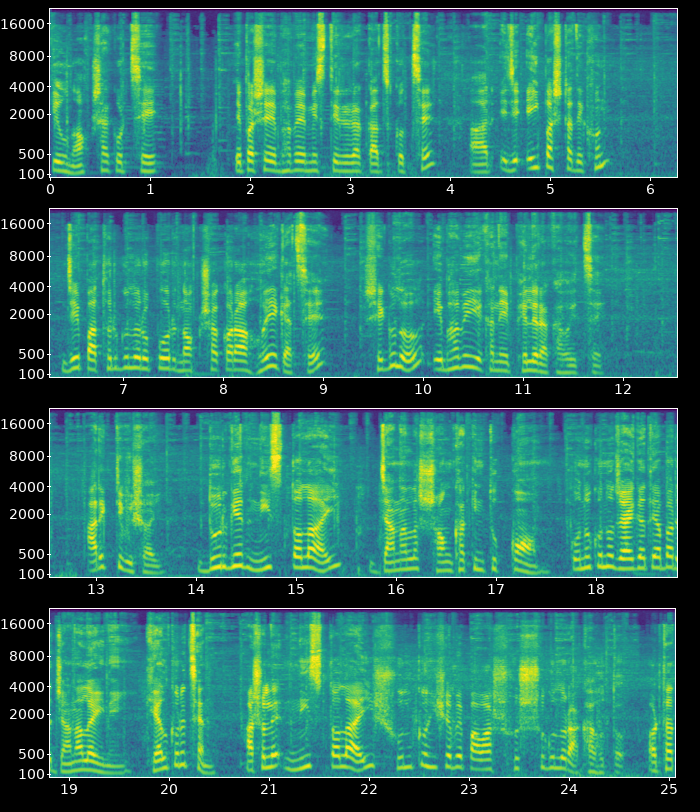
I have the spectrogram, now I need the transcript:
কেউ নকশা করছে। এপাশে এভাবে মিস্ত্রিরা কাজ করছে। আর এই যে এই পাশটা দেখুন, যে পাথরগুলোর ওপর নকশা করা হয়ে গেছে, সেগুলো এভাবেই এখানে ফেলে রাখা হয়েছে। আরেকটি বিষয় দুর্গের নিচতলায় জানালার সংখ্যা কিন্তু কম। কোনো কোনো জায়গাতে আবার জানালাই নেই। খেয়াল করেছেন? আসলে নিচতলায় শুল্ক হিসেবে পাওয়া শস্যগুলো রাখা হতো। অর্থাৎ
